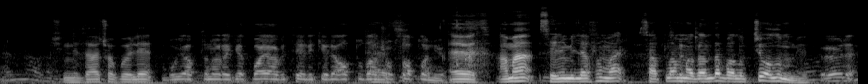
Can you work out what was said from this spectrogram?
Tamam abi. Şimdi daha çok böyle Bu yaptığın hareket bayağı bir tehlikeli. Alt dudağı Evet. çok saplanıyor. evet ama senin bir lafın var. Saplanmadan da balıkçı olunmuyor. Öyle.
